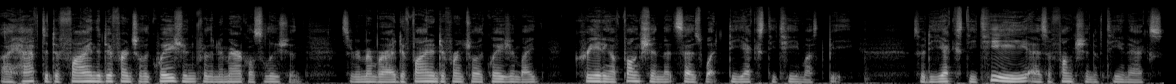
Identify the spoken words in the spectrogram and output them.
I have to define the differential equation for the numerical solution. So remember, I define a differential equation by creating a function that says what dx dt must be. So dx dt as a function of t and x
